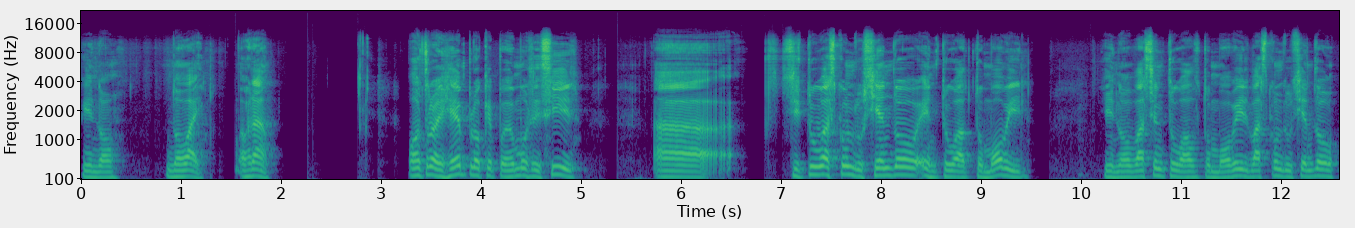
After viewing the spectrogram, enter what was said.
Y no, no hay. Ahora, otro ejemplo que podemos decir, ah, si tú vas conduciendo en tu automóvil y no vas en tu automóvil, vas conduciendo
